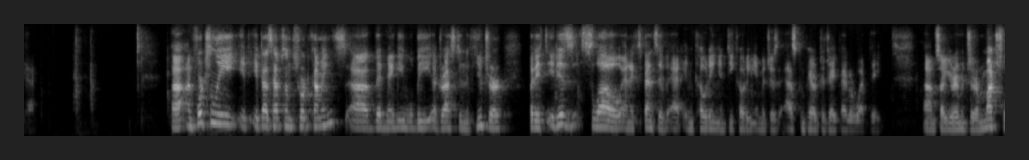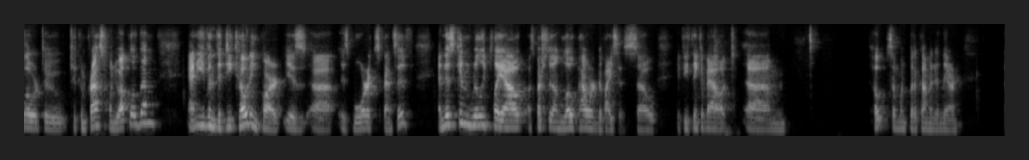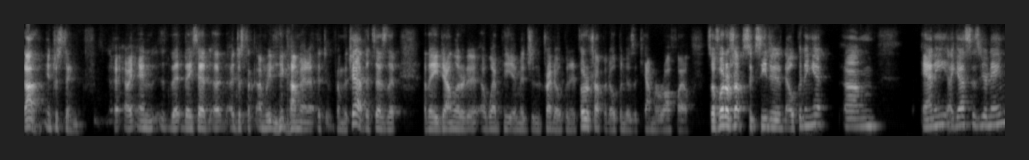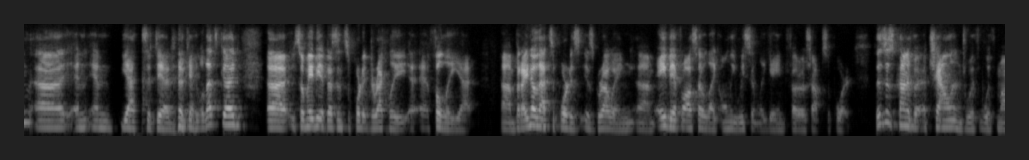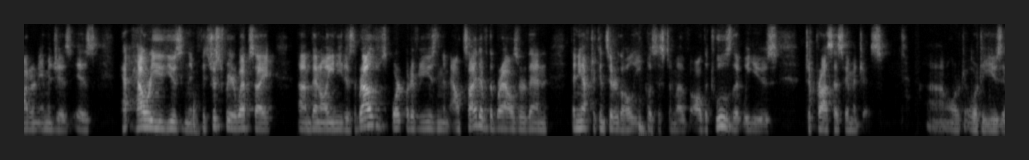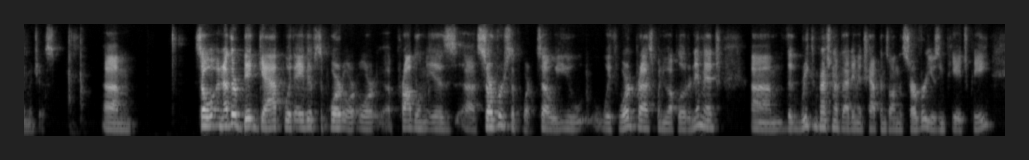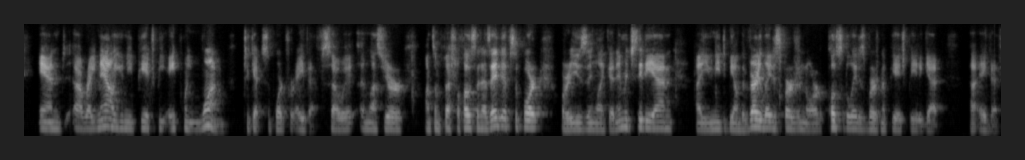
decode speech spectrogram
Uh, unfortunately, it, it, does have some shortcomings uh, that maybe will be addressed in the future, but it, it is slow and expensive at encoding and decoding images as compared to JPEG or WebP. Um, so your images are much slower to, to compress when you upload them. And even the decoding part is, uh, is more expensive. And this can really play out, especially on low power devices. So if you think about um, oh, someone put a comment in there. Ah, interesting. I, and they said, uh, just I'm reading a comment uh, from the chat that says that they downloaded a WebP image and tried to open it. Photoshop it opened as a camera raw file. So Photoshop succeeded in opening it. Um, Annie, I guess is your name. Uh, and and yes, it did. Okay, well that's good. Uh, so maybe it doesn't support it directly uh, uh, fully yet. Um, but I know that support is is growing. Um, AVIF also like only recently gained Photoshop support this is kind of a, challenge with with modern images is how are you using them? If it's just for your website, um, then all you need is the browser support. But if you're using them outside of the browser, then then you have to consider the whole ecosystem of all the tools that we use to process images uh, or to, or to use images. Um, so another big gap with AVIF support or, or a problem is uh, server support. So you with WordPress, when you upload an image, um, the recompression of that image happens on the server using PHP. And uh, right now you need PHP 8.1 to get support for AVIF. So it, unless you're on some special host that has AVIF support or using like an image CDN, uh, you need to be on the very latest version or close to the latest version of PHP to get uh, AVIF.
